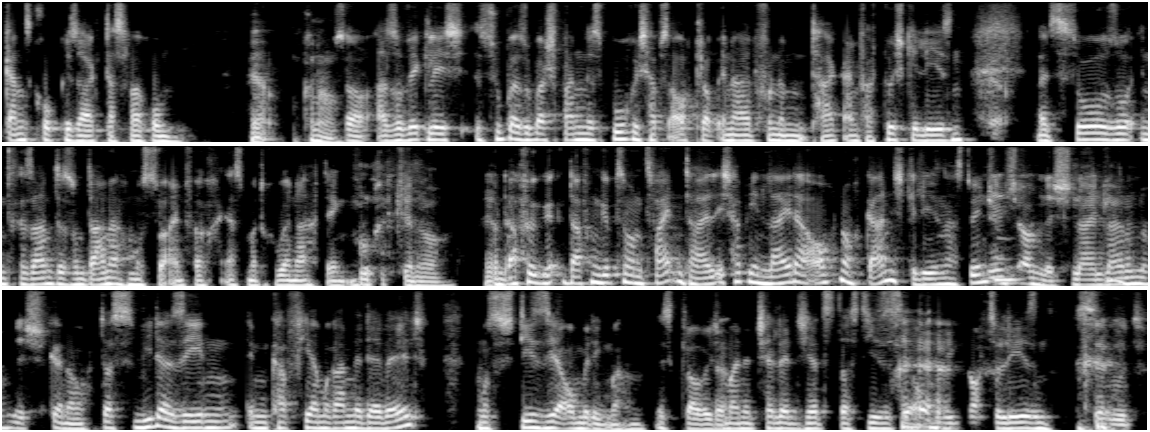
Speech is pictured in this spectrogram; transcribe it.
ganz grob gesagt, das Warum. Ja, genau. So, also wirklich super, super spannendes Buch. Ich habe es auch, glaube innerhalb von einem Tag einfach durchgelesen, weil es so, so interessant ist und danach musst du einfach erstmal drüber nachdenken. Genau. Ja. Und dafür, davon gibt es noch einen zweiten Teil. Ich habe ihn leider auch noch gar nicht gelesen. Hast du ihn schon? Ich auch nicht. Nein, leider noch nicht. Genau. Das Wiedersehen im Café am Rande der Welt muss ich dieses Jahr unbedingt machen. Ist, glaube ich, ja. meine Challenge jetzt, das dieses Jahr unbedingt noch zu lesen. Sehr gut.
